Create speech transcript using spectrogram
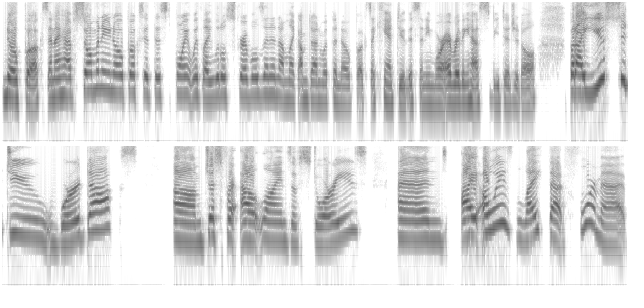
notebooks, and I have so many notebooks at this point with like little scribbles in it. I'm like, I'm done with the notebooks. I can't do this anymore. Everything has to be digital. But I used to do Word docs um, just for outlines of stories and I always liked that format.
